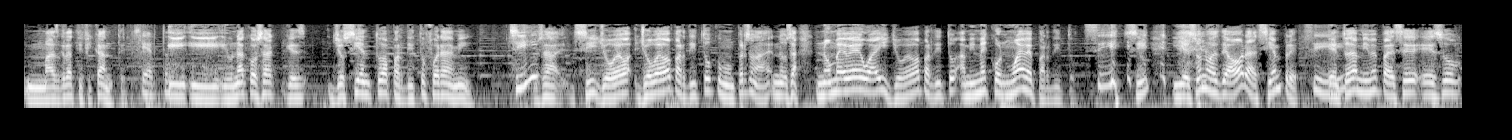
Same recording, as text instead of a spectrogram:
más gratificante. Cierto. Y, y- y una cosa que es, yo siento a Pardito fuera de mí. ¿Sí? O sea, sí, yo veo, yo veo a Pardito como un personaje, no, o sea, no me veo ahí, yo veo a Pardito, a mí me conmueve Pardito. sí. Sí, y eso no es de ahora, siempre. Sí. Entonces a mí me parece eso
